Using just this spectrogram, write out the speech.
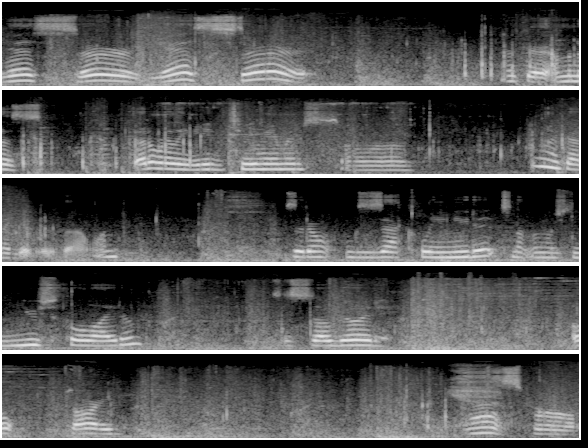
Yes, sir. Yes, sir. Okay, I'm gonna... I don't really need two hammers, so uh, not gonna get rid of that one. Because I don't exactly need it. It's not the most useful item. This is so good. Oh, sorry. Yes, bro.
